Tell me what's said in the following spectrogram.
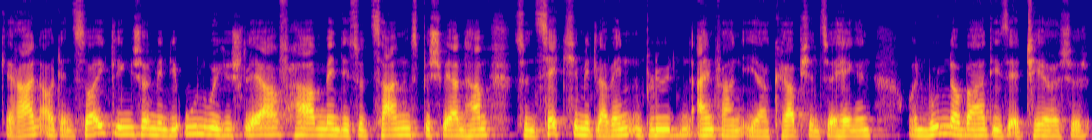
gerade auch den Säuglingen schon, wenn die unruhige Schlaf haben, wenn die so Zahnungsbeschwerden haben, so ein Säckchen mit Lavendelblüten einfach an ihr Körbchen zu hängen und wunderbar diese ätherische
